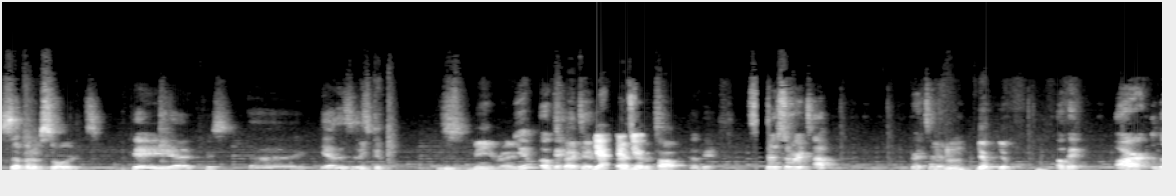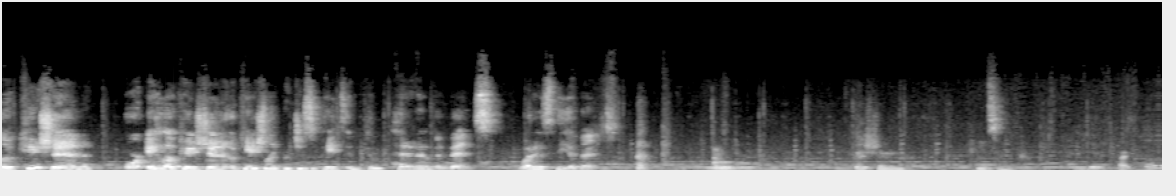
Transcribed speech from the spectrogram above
seven of swords. Okay, uh, Chris. Uh, yeah, this I is think it, this is me, right? you. Okay. Back at, Yeah, back it's at you. the top. Okay. No swords up. Right side up? hmm Yep, yep. Okay. Our location or a location occasionally participates in competitive events. What is the event? Ooh. Fishing, peace, and Fight Club?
